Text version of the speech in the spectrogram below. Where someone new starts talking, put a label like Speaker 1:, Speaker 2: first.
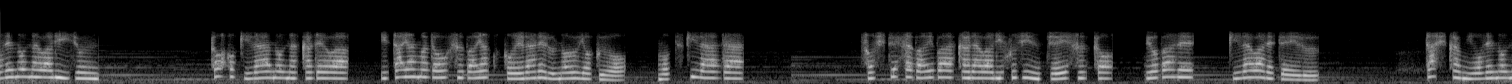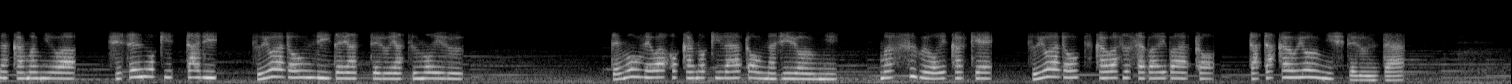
Speaker 1: 俺の名はリージョン。徒歩キラーの中では、板山道を素早く越えられる能力を、持つキラーだ。そしてサバイバーからは理不尽チェイスと、呼ばれ、嫌われている。確かに俺の仲間には、視線を切ったり、強アドオンリーでやってる奴もいる。でも俺は他のキラーと同じように、まっすぐ追いかけ、強アドを使わずサバイバーと、戦うようにしてるんだ。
